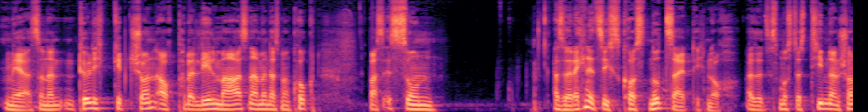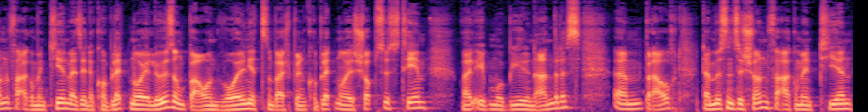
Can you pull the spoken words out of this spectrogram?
mehr, sondern natürlich gibt schon auch Parallelmaßnahmen, dass man guckt, was ist so ein also rechnet sich kosten-nutzseitig noch. Also das muss das Team dann schon verargumentieren, wenn sie eine komplett neue Lösung bauen wollen, jetzt zum Beispiel ein komplett neues Shopsystem, weil eben mobil ein anderes ähm, braucht, da müssen sie schon verargumentieren,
